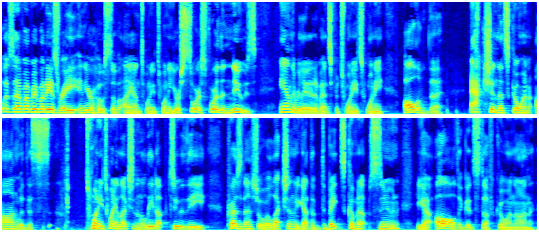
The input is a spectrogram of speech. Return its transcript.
What's up, everybody? It's Ray, and your host of Eye on 2020, your source for the news and the related events for 2020. All of the action that's going on with this 2020 election and the lead up to the presidential election. You got the debates coming up soon. You got all the good stuff going on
